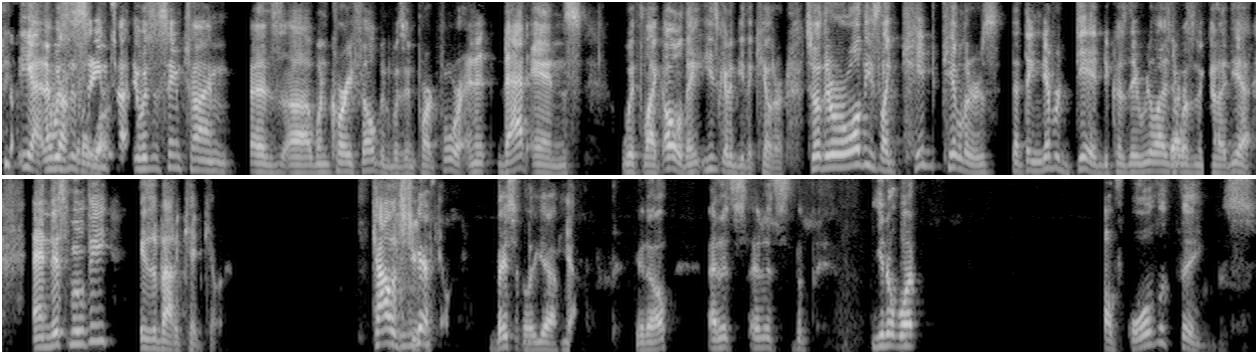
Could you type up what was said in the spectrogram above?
no. yeah, and it was the same. work. Ti- it was the same time as uh, when Corey Feldman was in part four, and it that ends with like, oh, they, he's going to be the killer. So there were all these like kid killers that they never did because they realized it wasn't a good idea. And this movie is about a kid killer, college student Yeah. killer. basically yeah Yeah. you know and it's and it's the you know what of all the things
